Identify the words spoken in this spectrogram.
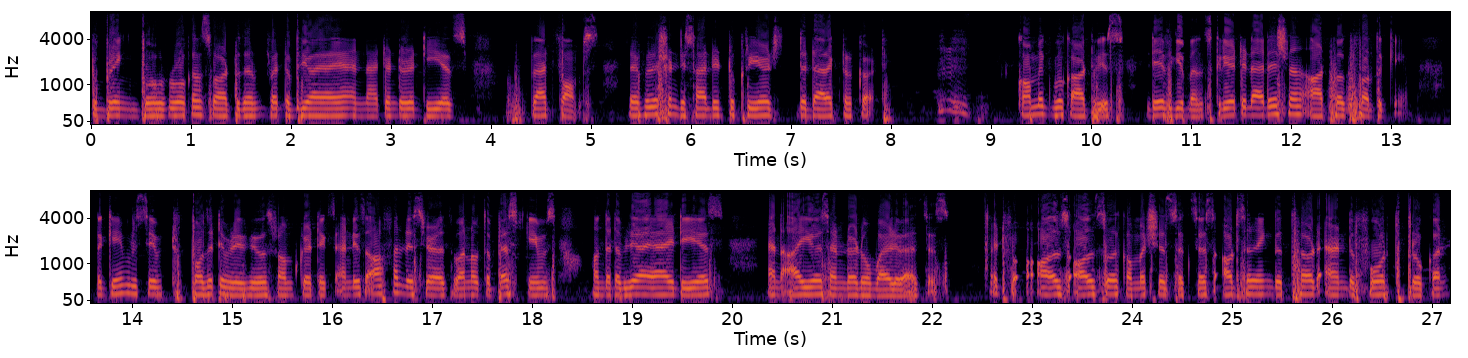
to bring Broken Sword to the Wii and Nintendo DS platforms, Revolution decided to create the director cut. Comic book artist Dave Gibbons created additional artwork for the game. The game received positive reviews from critics and is often listed as one of the best games on the Wii DS and iOS Android mobile devices. It was also a commercial success, outselling the third and the fourth Broken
